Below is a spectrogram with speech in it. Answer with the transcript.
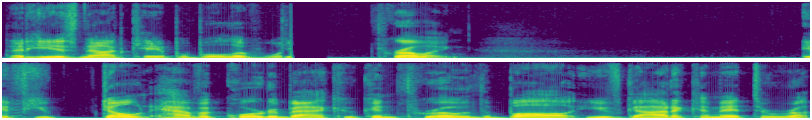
that he is not capable of throwing. If you don't have a quarterback who can throw the ball, you've got to commit to run,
